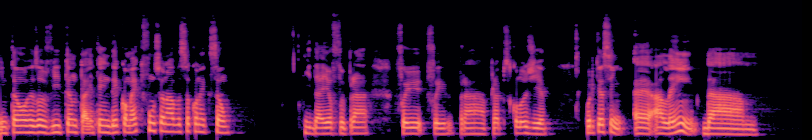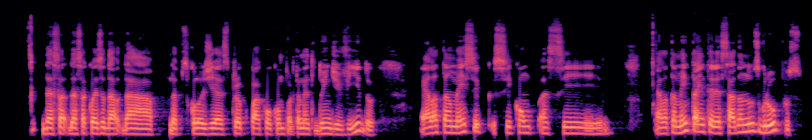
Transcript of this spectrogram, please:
Então eu resolvi tentar entender como é que funcionava essa conexão. E daí eu fui para fui, fui para psicologia. Porque, assim, é, além da, dessa, dessa coisa da, da, da, psicologia se preocupar com o comportamento do indivíduo, ela também se, se, se ela também está interessada nos grupos.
